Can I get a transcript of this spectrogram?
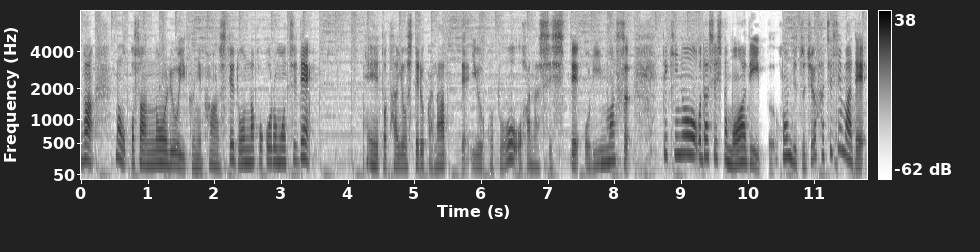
が、まあ、お子さんの療育に関してどんな心持ちで、えー、と対応してるかなっていうことをお話ししております。で、昨日お出ししたモアディープ、本日18時まで、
